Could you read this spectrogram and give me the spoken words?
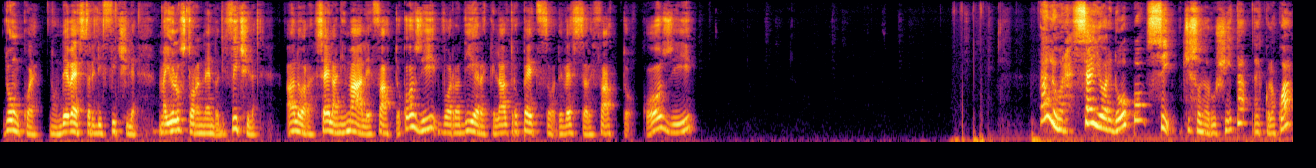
dunque non deve essere difficile ma io lo sto rendendo difficile allora, se l'animale è fatto così, vorrà dire che l'altro pezzo deve essere fatto così. Allora, sei ore dopo, sì, ci sono riuscita, eccolo qua.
